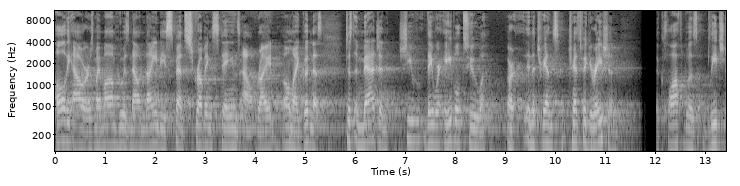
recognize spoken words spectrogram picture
all the hours my mom, who is now 90, spent scrubbing stains out, right? Oh my goodness. Just imagine she, they were able to, or in the trans, transfiguration, the cloth was bleached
